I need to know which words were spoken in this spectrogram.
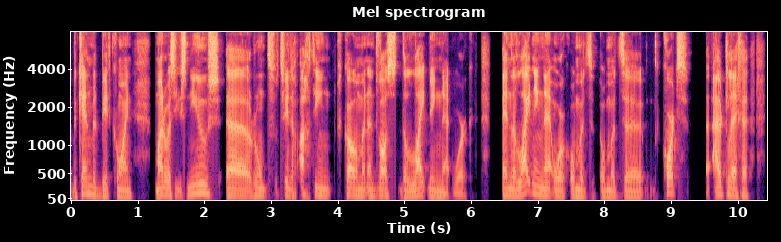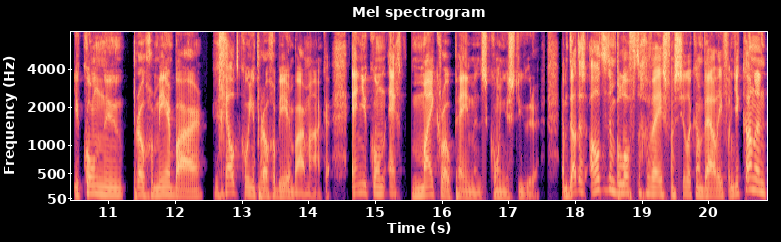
bekend met Bitcoin, maar er was iets nieuws rond 2018 gekomen en het was de Lightning Network. En de Lightning Network, om het, om het kort uitleggen. Je kon nu programmeerbaar, je geld kon je programmeerbaar maken. En je kon echt micropayments kon je sturen. En dat is altijd een belofte geweest van Silicon Valley. Van je kan een,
